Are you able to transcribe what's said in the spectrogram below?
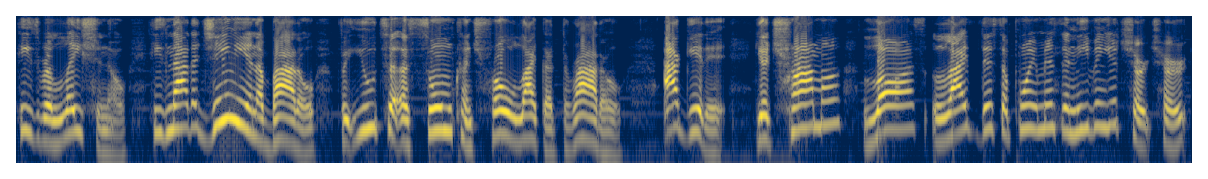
He's relational. He's not a genie in a bottle for you to assume control like a throttle. I get it. Your trauma, loss, life disappointments, and even your church hurt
